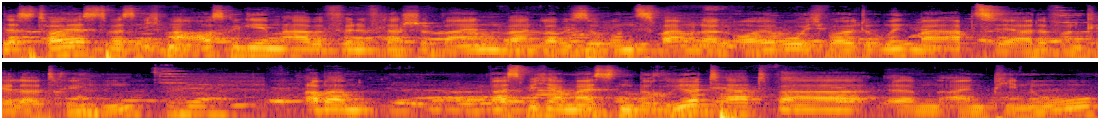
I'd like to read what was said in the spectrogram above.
Das teuerste, was ich mal ausgegeben habe für eine Flasche Wein, waren, glaube ich, so rund 200 Euro. Ich wollte unbedingt mal Abzerde von Keller trinken. Aber was mich am meisten berührt hat, war ähm, ein Pinot,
